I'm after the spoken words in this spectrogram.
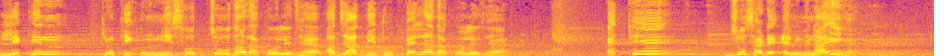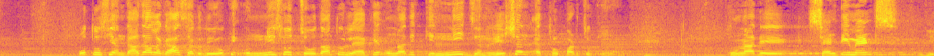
ਲੇਕਿਨ ਕਿਉਂਕਿ 1914 ਦਾ ਕਾਲਜ ਹੈ ਆਜ਼ਾਦੀ ਤੋਂ ਪਹਿਲਾਂ ਦਾ ਕਾਲਜ ਹੈ। ਇੱਥੇ ਜੋ ਸਾਡੇ ਐਲੂਮਨਾਈ ਹੈ ਉਹ ਤੁਸੀਂ ਅੰਦਾਜ਼ਾ ਲਗਾ ਸਕਦੇ ਹੋ ਕਿ 1914 ਤੋਂ ਲੈ ਕੇ ਉਹਨਾਂ ਦੀ ਕਿੰਨੀ ਜਨਰੇਸ਼ਨ ਇੱਥੋਂ ਪੜ ਚੁੱਕੀਆਂ ਉਹਨਾਂ ਦੇ ਸੈਂਟੀਮੈਂਟਸ ਜੀ।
